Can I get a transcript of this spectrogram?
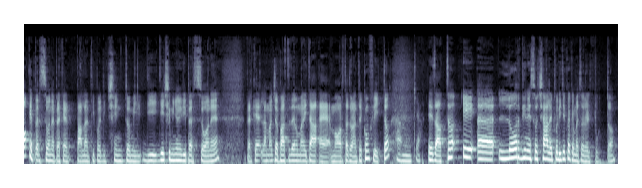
poche persone, perché parlano tipo di, 100 mil- di 10 milioni di persone, perché la maggior parte dell'umanità è morta durante il conflitto, Ah, minchia. Esatto, e eh, l'ordine sociale e politico è cambiato del tutto.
